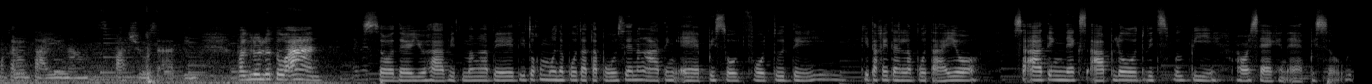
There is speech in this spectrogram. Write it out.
magkaroon tayo ng espasyo sa ating paglulutuan. So there you have it mga be. Dito ko muna po tatapusin ang ating episode for today. Kita-kita na lang po tayo sa ating next upload which will be our second episode.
